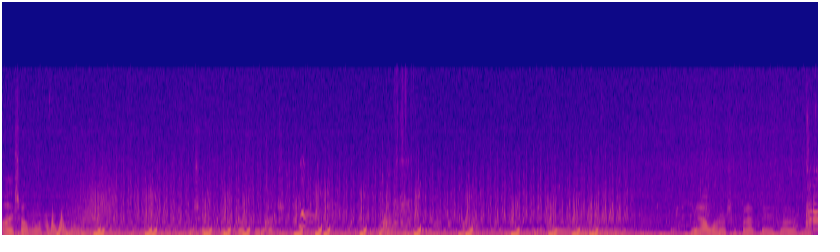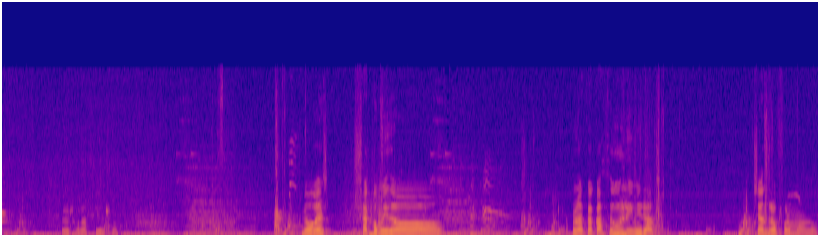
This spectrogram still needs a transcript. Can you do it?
Ah, es agua. No sé, quiero frutas. Y el agua no sé para qué es, la verdad. Pero es gracioso. ¿No ves? Se ha comido una caca azul y mirad. Se han transformado.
